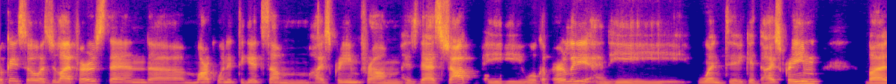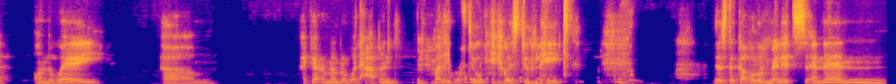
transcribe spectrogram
Okay, so it's July 1st, and uh, Mark wanted to get some ice cream from his dad's shop. He woke up early and he went to get the ice cream, but on the way, um, I can't remember what happened, but he was too he was too late. Just a couple of minutes, and then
